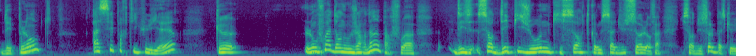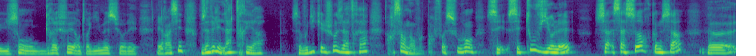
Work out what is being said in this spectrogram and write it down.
des plantes assez particulière que l'on voit dans nos jardins parfois des sortes d'épis jaunes qui sortent comme ça du sol. Enfin, ils sortent du sol parce qu'ils sont greffés, entre guillemets, sur les, racines. Vous avez les latréas. Ça vous dit quelque chose, latréas? Alors ça, on en voit parfois souvent. C'est tout violet. Ça, sort comme ça. Euh,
